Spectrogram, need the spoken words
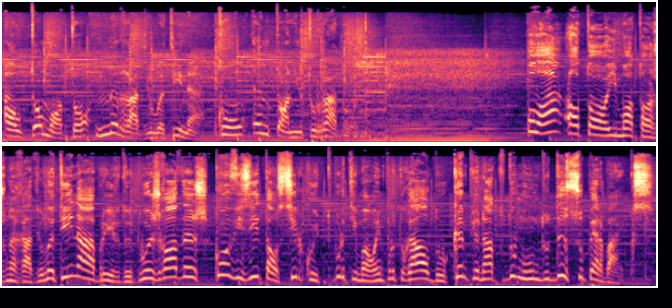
Automoto na Rádio Latina, com António Torrado. Olá, Auto e Motos na Rádio Latina a abrir de duas rodas com a visita ao circuito de Portimão em Portugal do Campeonato do Mundo de Superbikes.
